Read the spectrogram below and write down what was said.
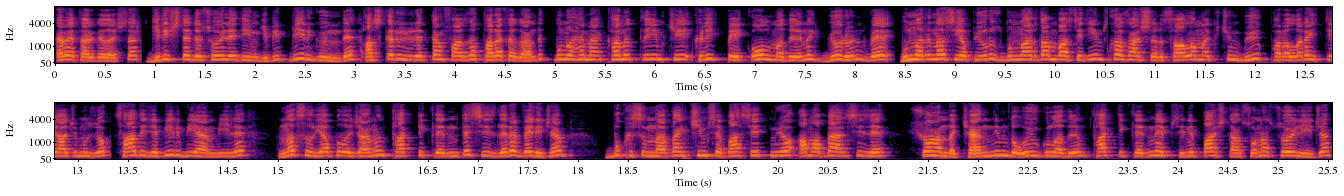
Evet arkadaşlar girişte de söylediğim gibi bir günde asgari ücretten fazla para kazandık. Bunu hemen kanıtlayayım ki clickbait olmadığını görün ve bunları nasıl yapıyoruz bunlardan bahsedeyim. Bu kazançları sağlamak için büyük paralara ihtiyacımız yok. Sadece bir BNB ile nasıl yapılacağının taktiklerini de sizlere vereceğim. Bu kısımlardan kimse bahsetmiyor ama ben size şu anda kendim de uyguladığım taktiklerin hepsini baştan sona söyleyeceğim.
